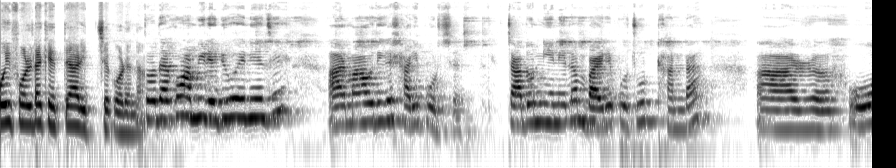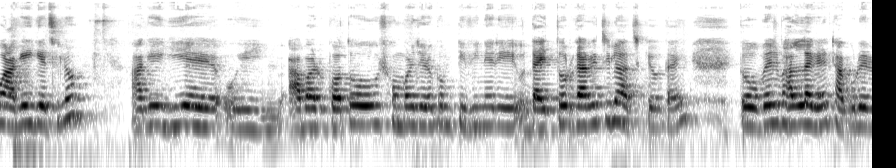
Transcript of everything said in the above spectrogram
ওই ফলটা খেতে আর ইচ্ছে করে না। তো দেখো, আমি রেডি হয়ে নিয়েছি, আর মা ওদিকে শাড়ি পরছে। চাদর নিয়ে নিলাম, বাইরে প্রচুর ঠান্ডা। আর ও আগেই গেছিল আগে গিয়ে ওই আবার গত সোমবার যেরকম টিফিনের এই দায়িত্বর গাড়ি ছিল, আজকেও তাই। তো বেশ ভালো লাগে ঠাকুরের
